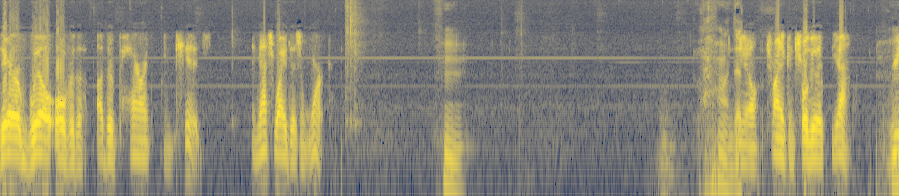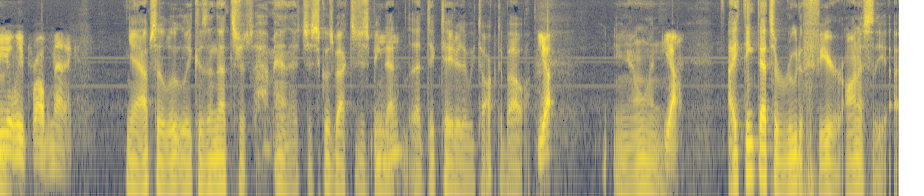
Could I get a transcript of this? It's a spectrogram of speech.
their will over the other parent and kids, and that's why it doesn't work. Hmm. Huh, that- you know, trying to control the other. Yeah, really problematic. Yeah, absolutely. Because then that's just oh, man, that just goes back to just being Mhm. that, that dictator that we talked about. Yeah, You know, and yeah, I think that's a root of fear. Honestly, I,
